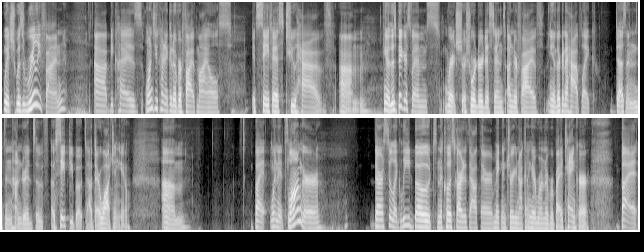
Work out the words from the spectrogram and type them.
which was really fun uh, because once you kind of get over five miles, it's safest to have, um, you know, those bigger swims where it's a shorter distance, under five, you know, they're going to have like dozens and hundreds of, of safety boats out there watching you. Um, but when it's longer, there are still like lead boats and the Coast Guard is out there making sure you're not going to get run over by a tanker. But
